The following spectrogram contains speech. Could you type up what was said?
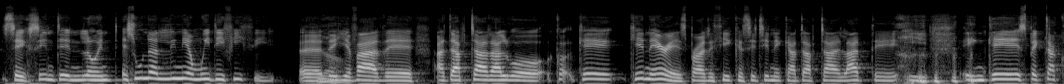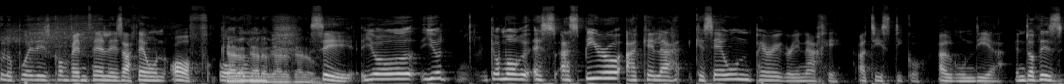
se sienten lo es una línea muy difícil eh, de llevar de adaptar algo ¿qué, quién eres para decir que se tiene que adaptar el arte y en qué espectáculo puedes convencerles a hacer un off o Claro, un- claro, claro, claro. sí yo yo como es- aspiro a que la que sea un peregrinaje artístico algún día. Entonces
